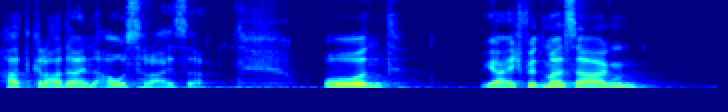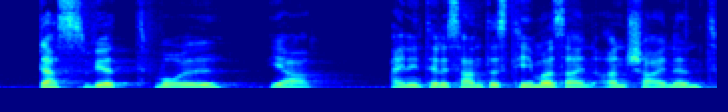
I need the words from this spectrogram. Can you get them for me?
hat gerade einen Ausreißer. Und ja, ich würde mal sagen, das wird wohl, ja, ein interessantes Thema sein anscheinend.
